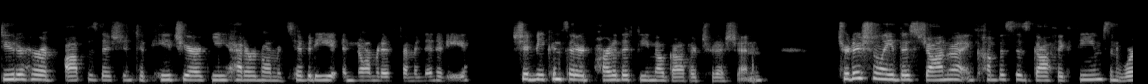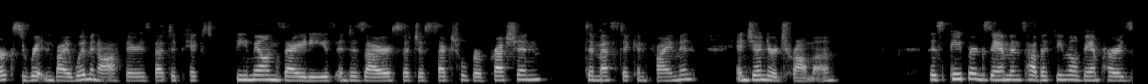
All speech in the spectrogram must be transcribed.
due to her opposition to patriarchy, heteronormativity, and normative femininity, should be considered part of the female Gothic tradition. Traditionally, this genre encompasses Gothic themes and works written by women authors that depict female anxieties and desires such as sexual repression, domestic confinement, and gender trauma. This paper examines how the female vampire's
